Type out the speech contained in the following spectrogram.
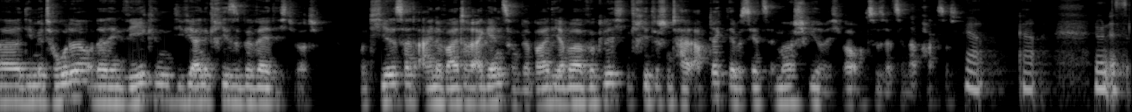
äh, die Methode oder den Weg, in die wie eine Krise bewältigt wird. Und hier ist halt eine weitere Ergänzung dabei, die aber wirklich einen kritischen Teil abdeckt, der bis jetzt immer schwierig war umzusetzen in der Praxis. Ja, ja. Nun ist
